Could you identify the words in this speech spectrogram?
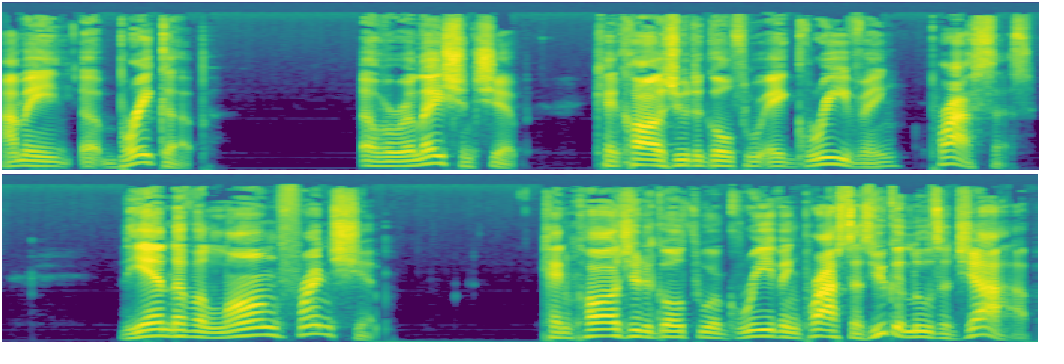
I mean, a breakup of a relationship can cause you to go through a grieving process. The end of a long friendship can cause you to go through a grieving process. You could lose a job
